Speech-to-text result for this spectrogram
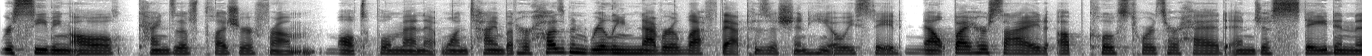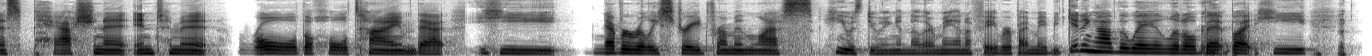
receiving all kinds of pleasure from multiple men at one time. But her husband really never left that position. He always stayed knelt by her side, up close towards her head, and just stayed in this passionate, intimate role the whole time that he never really strayed from unless he was doing another man a favor by maybe getting out of the way a little bit. But he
